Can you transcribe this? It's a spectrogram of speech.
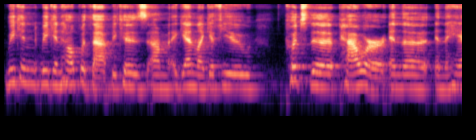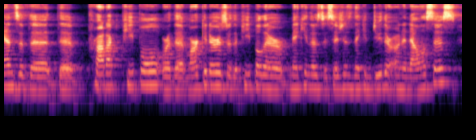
We can we can help with that because um, again, like if you put the power in the in the hands of the the product people or the marketers or the people that are making those decisions, they can do their own analysis.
